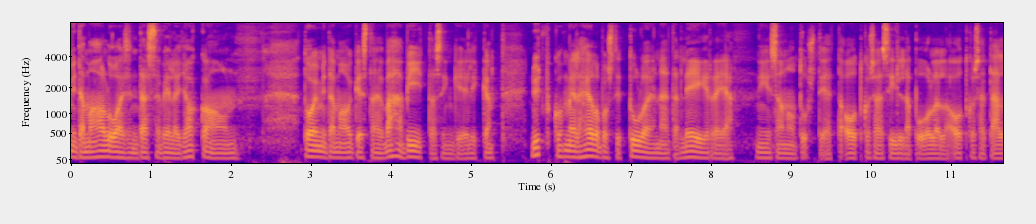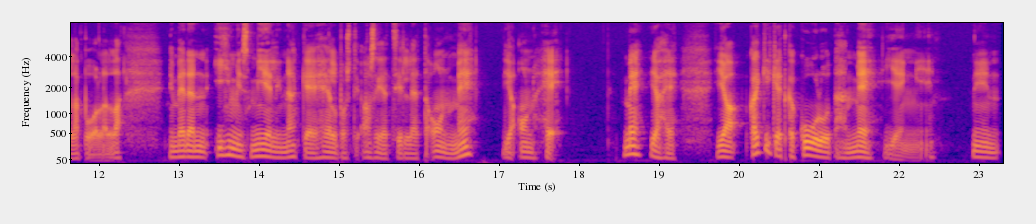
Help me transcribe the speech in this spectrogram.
mitä mä haluaisin tässä vielä jakaa, on toi, mitä mä oikeastaan jo vähän viittasinkin. Eli nyt kun meillä helposti tulee näitä leirejä niin sanotusti, että ootko sä sillä puolella, ootko sä tällä puolella, niin meidän ihmismieli näkee helposti asiat sille, että on me ja on he. Me ja he. Ja kaikki, ketkä kuuluu tähän me-jengiin, niin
